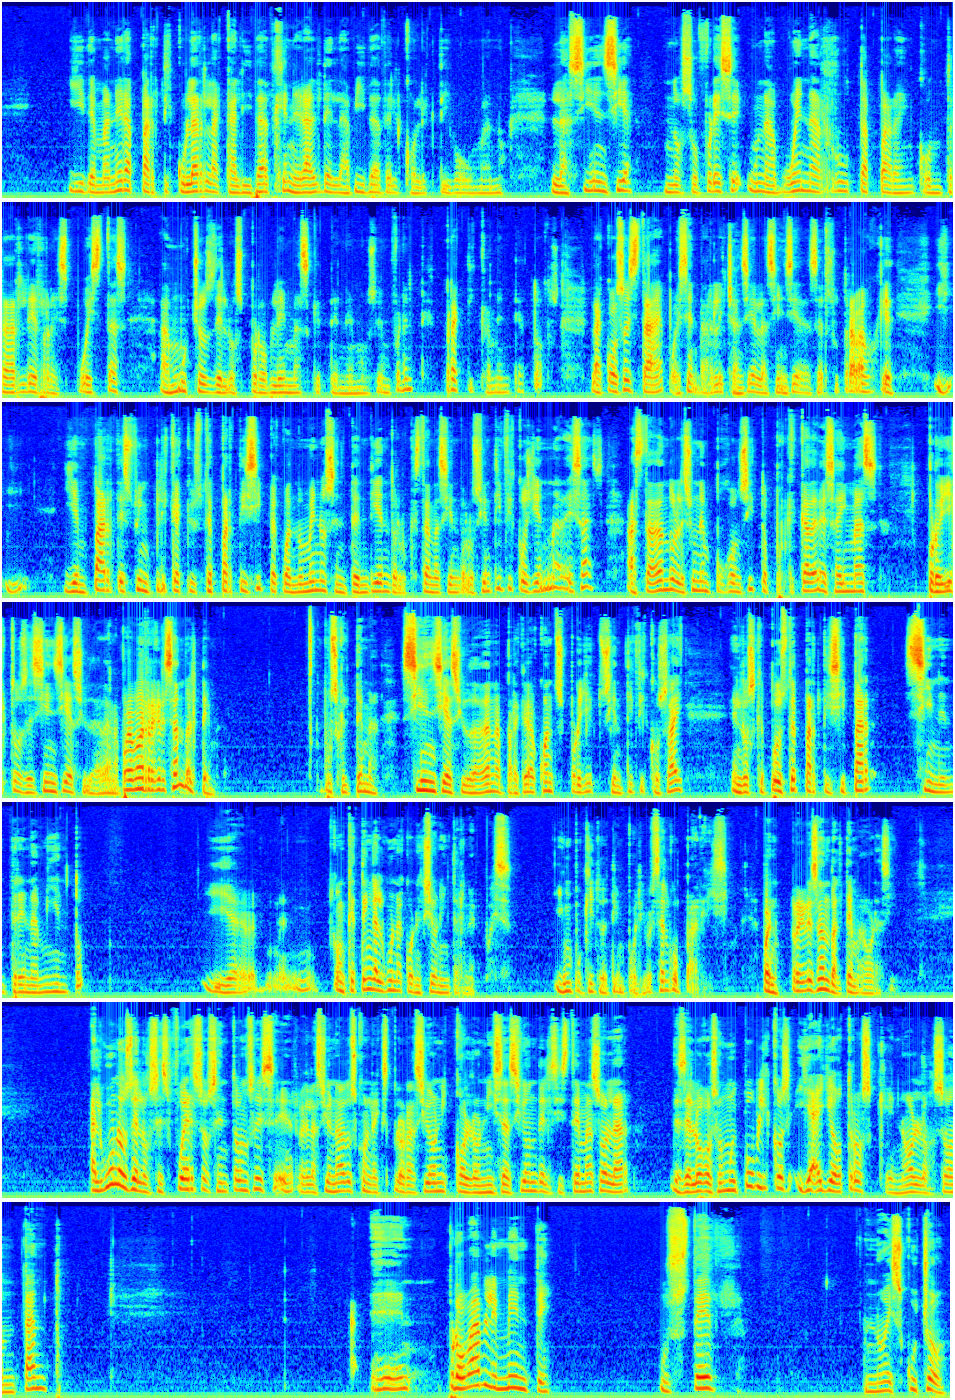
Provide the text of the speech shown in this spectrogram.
y de manera particular la calidad general de la vida del colectivo humano. La ciencia nos ofrece una buena ruta para encontrarle respuestas a muchos de los problemas que tenemos enfrente, prácticamente a todos. La cosa está, pues, en darle chance a la ciencia de hacer su trabajo, que, y, y en parte esto implica que usted participe, cuando menos entendiendo lo que están haciendo los científicos, y en una de esas, hasta dándoles un empujoncito, porque cada vez hay más proyectos de ciencia ciudadana. Pero bueno, regresando al tema. Busca el tema ciencia ciudadana para que vea cuántos proyectos científicos hay en los que puede usted participar sin entrenamiento y eh, con que tenga alguna conexión a Internet, pues, y un poquito de tiempo libre. Es algo padrísimo. Bueno, regresando al tema ahora sí. Algunos de los esfuerzos entonces eh, relacionados con la exploración y colonización del sistema solar, desde luego son muy públicos y hay otros que no lo son tanto. Eh, probablemente usted no escuchó,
